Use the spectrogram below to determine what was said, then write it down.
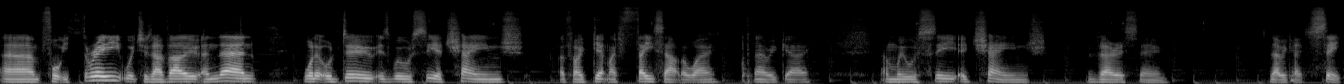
Um, 43, which is our value, and then what it will do is we will see a change if I get my face out of the way. There we go. And we will see a change very soon. There we go, C.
